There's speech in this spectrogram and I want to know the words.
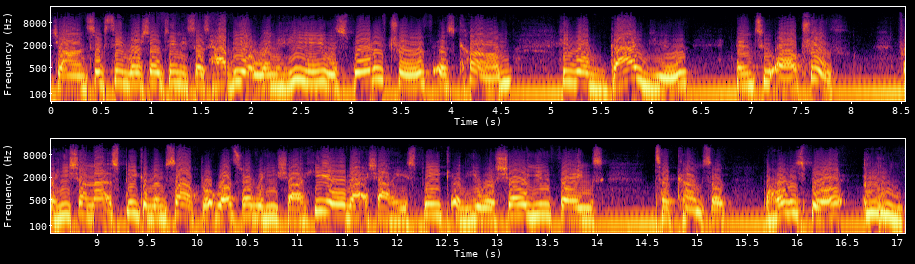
John 16, verse 13, he says, Howbeit, when he, the Spirit of truth, is come, he will guide you into all truth. For he shall not speak of himself, but whatsoever he shall hear, that shall he speak, and he will show you things to come. So the Holy Spirit,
